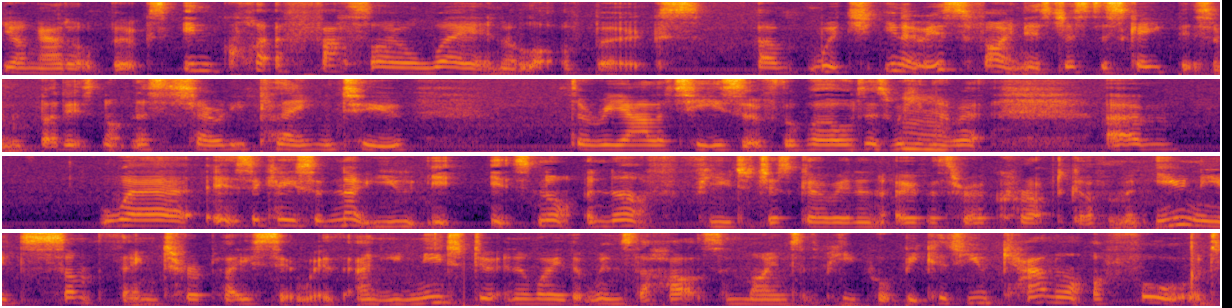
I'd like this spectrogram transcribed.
young adult books in quite a facile way in a lot of books. Um, which you know is fine. It's just escapism, but it's not necessarily playing to the realities of the world as we know it. Um, where it's a case of no, you it, it's not enough for you to just go in and overthrow a corrupt government. You need something to replace it with, and you need to do it in a way that wins the hearts and minds of the people because you cannot afford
